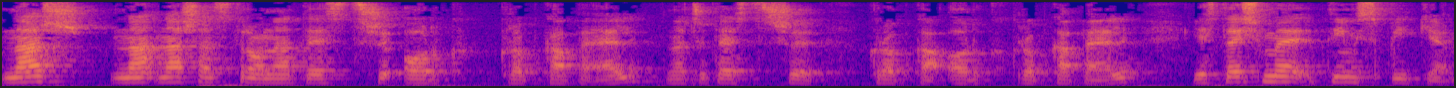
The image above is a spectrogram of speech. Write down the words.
nasz, na, nasza strona to jest 3org.pl, znaczy to jest 3.org.pl. Jesteśmy TeamSpeakiem.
